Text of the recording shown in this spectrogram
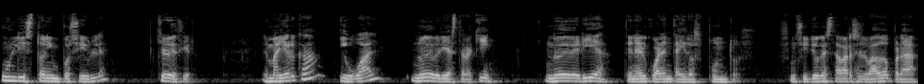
un listón imposible? Quiero decir, el Mallorca igual no debería estar aquí. No debería tener 42 puntos. Es un sitio que estaba reservado para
